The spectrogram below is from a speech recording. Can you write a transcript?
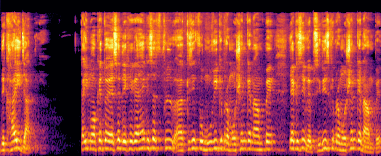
दिखाई जाती हैं। कई मौके तो ऐसे देखे गए हैं कि सिर्फ़ फ़िल्म किसी मूवी के प्रमोशन के नाम पे या किसी वेब सीरीज़ के प्रमोशन के नाम पे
